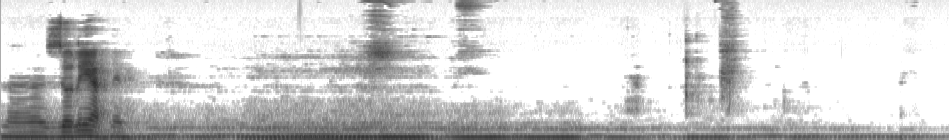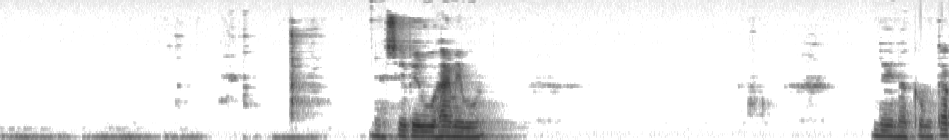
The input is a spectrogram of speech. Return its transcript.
là Zerlea đây này. CPU 24 đây là công tắc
